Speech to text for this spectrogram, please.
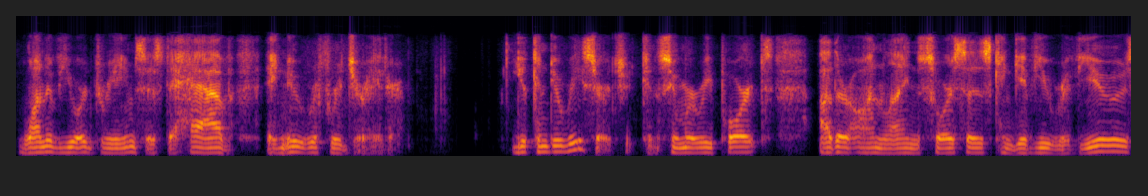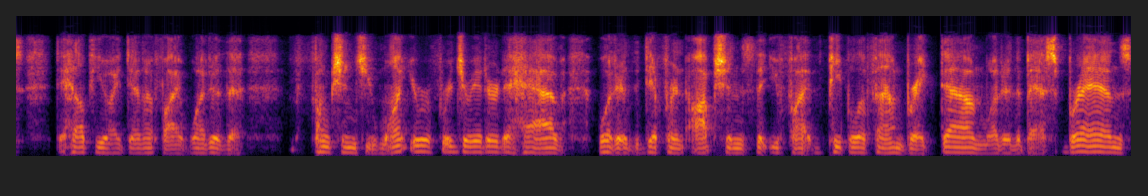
one of your dreams is to have a new refrigerator, you can do research. Consumer Reports, other online sources can give you reviews to help you identify what are the functions you want your refrigerator to have, what are the different options that you find people have found break down, what are the best brands,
